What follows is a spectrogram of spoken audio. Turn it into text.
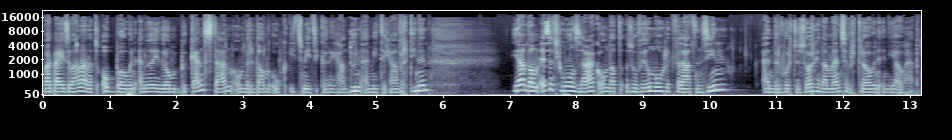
maar ben je ze wel aan het opbouwen en wil je erom bekend staan om er dan ook iets mee te kunnen gaan doen en mee te gaan verdienen, ja, dan is het gewoon zaak om dat zoveel mogelijk te laten zien en ervoor te zorgen dat mensen vertrouwen in jou hebben.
